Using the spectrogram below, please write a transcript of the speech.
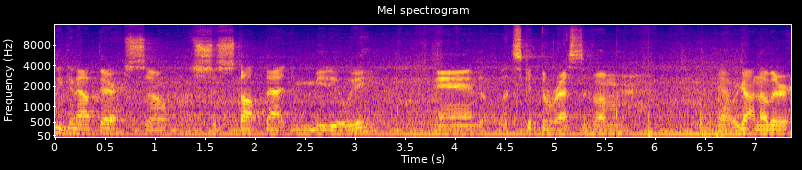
leaking out there? So let's just stop that immediately. And let's get the rest of them. Yeah, we got another,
